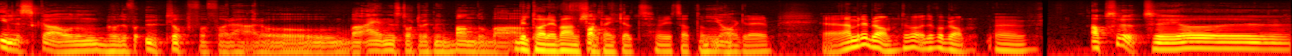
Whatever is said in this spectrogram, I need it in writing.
ilska och de behövde få utlopp för, för det här och bara, nej nu startar vi ett nytt band och bara... vill ta revansch helt enkelt och visa att de Ja. har grejer eh, Nej men det är bra, det var, det var bra eh, Absolut. Jag...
